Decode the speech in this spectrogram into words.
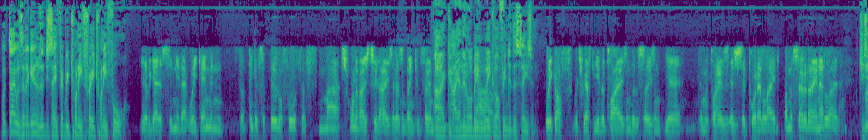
What day was it again? Did you say February 23, 24? Yeah, we go to Sydney that weekend and I think it's the third or fourth of March, one of those two days. It hasn't been confirmed yet. Okay, and then it'll be a week um, off into the season. Week off, which we have to give the players into the season. Yeah, and we play, as, as you said, Port Adelaide on the Saturday in Adelaide. Just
